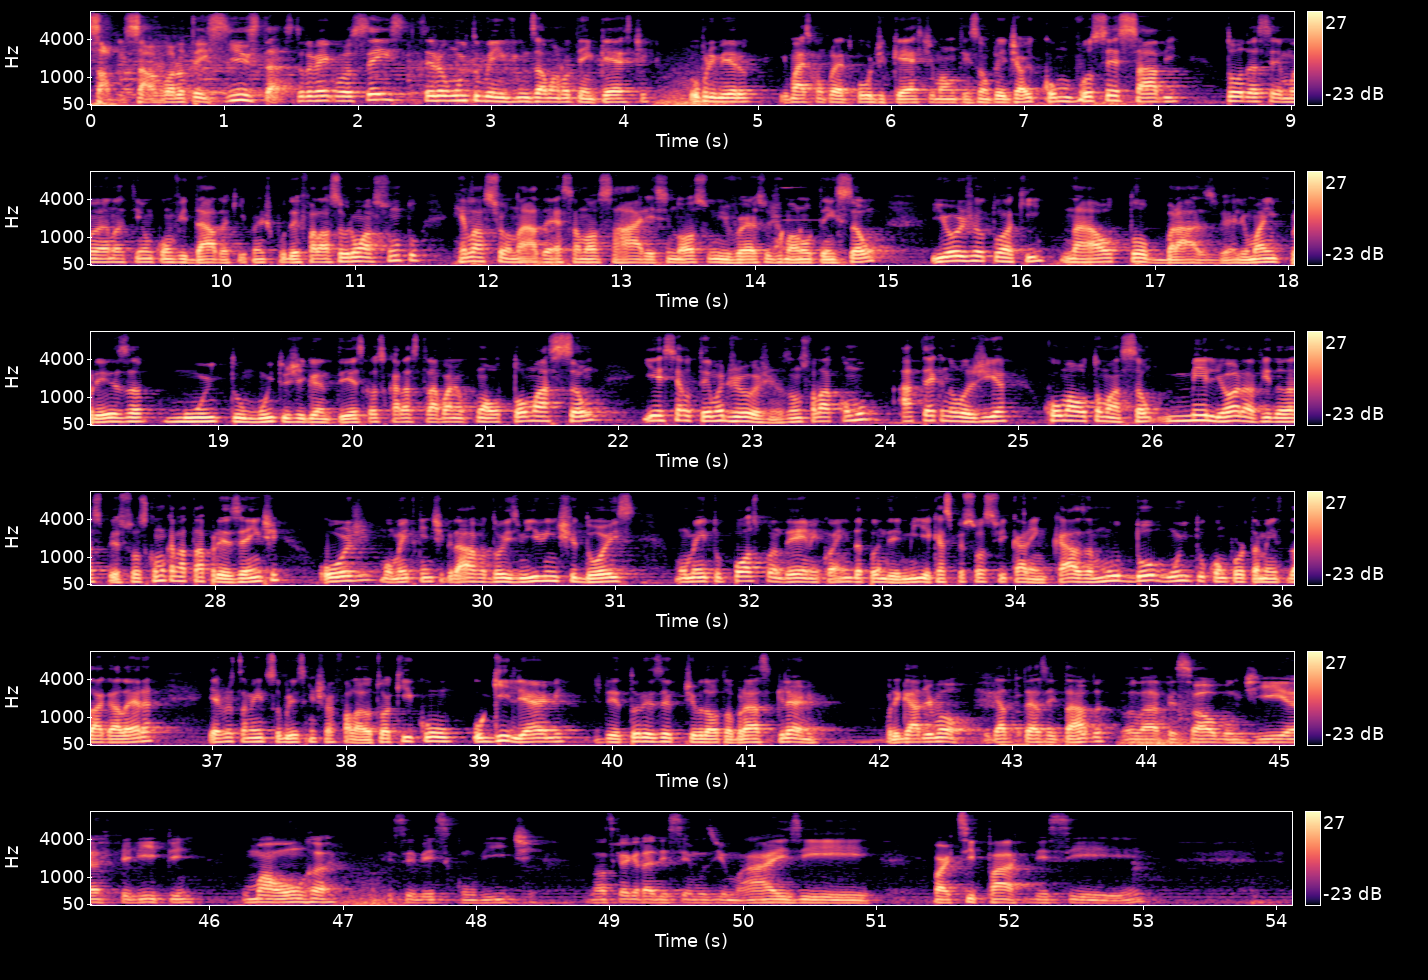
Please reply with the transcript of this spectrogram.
Salve, salve, manutencistas! Tudo bem com vocês? Sejam muito bem-vindos ao Manutencast, o primeiro e mais completo podcast de manutenção predial. E como você sabe, toda semana tem um convidado aqui para a gente poder falar sobre um assunto relacionado a essa nossa área, esse nosso universo de manutenção. E hoje eu estou aqui na Autobras, velho, uma empresa muito, muito gigantesca. Os caras trabalham com automação e esse é o tema de hoje. Nós vamos falar como a tecnologia, como a automação melhora a vida das pessoas, como ela está presente hoje, momento que a gente grava, 2022, momento pós-pandêmico, ainda pandemia, que as pessoas ficaram em casa, mudou muito o comportamento da galera e é justamente sobre isso que a gente vai falar. Eu estou aqui com o Guilherme, diretor executivo da Autobras. Guilherme, Obrigado, irmão. Obrigado por ter aceitado. Olá, pessoal. Bom dia. Felipe, uma honra receber esse convite. Nós que agradecemos demais e participar desse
